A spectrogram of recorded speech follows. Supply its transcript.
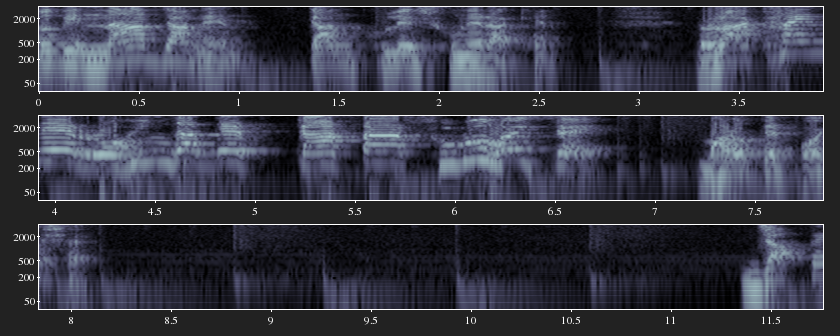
যদি না জানেন, কান খুলে শুনে রাখেন। রাখাইনে রোহিঙ্গাদের কাটা শুরু হয়েছে ভারতের পয়সায়। যাতে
